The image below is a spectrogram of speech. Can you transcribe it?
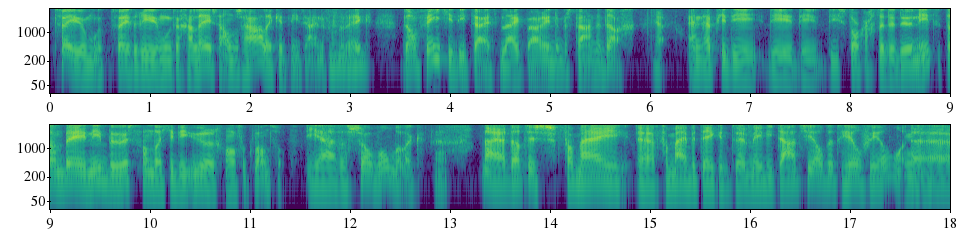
twee, uur, twee drie uur moeten gaan lezen. Anders haal ik het niet einde van de mhm. week. Dan vind je die tijd blijkbaar in de bestaande dag. Ja. En heb je die, die, die, die stok achter de deur niet, dan ben je niet bewust van dat je die uren gewoon verkwanselt. Ja, dat is zo wonderlijk. Ja. Nou ja, dat is voor mij, uh, voor mij betekent uh, meditatie altijd heel veel. -hmm. uh,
